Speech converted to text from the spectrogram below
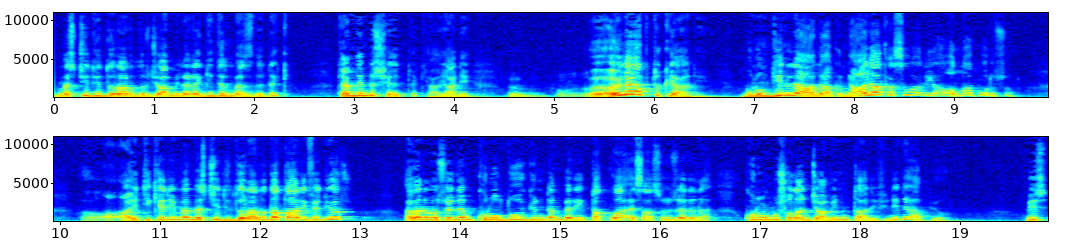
mescid-i dırardır camilere gidilmez dedik. Kendimiz şey ettik ya yani e, öyle yaptık yani. Bunun dinle alakası ne alakası var ya Allah korusun. Ayet-i Kerime mescid-i dırarı da tarif ediyor. Efendime söyleyeyim kurulduğu günden beri takva esası üzerine kurulmuş olan caminin tarifini de yapıyor. Biz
